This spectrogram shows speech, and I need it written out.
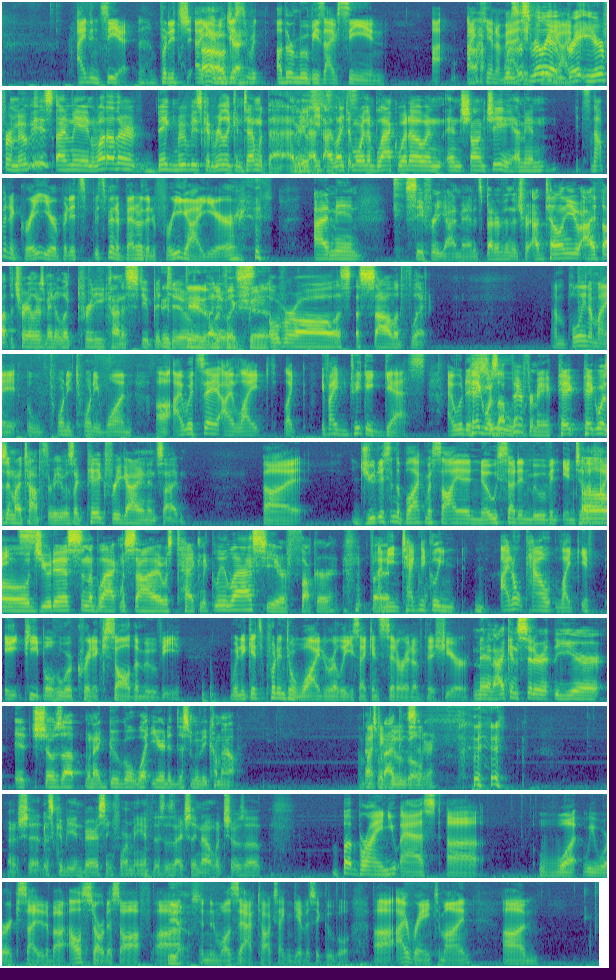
I didn't see it, but it's. I, Oh, I mean, okay. just with other movies I've seen, I, I uh, can't imagine. Was this really a great year for movies? I mean, what other big movies could really contend with that? I mean, I, I liked it more than Black Widow and, and Shang-Chi. I mean, It's not been a great year, but it's it's been a better than Free Guy year. I mean, see Free Guy, man. It's better than the tra- I'm telling you, I thought the trailers made it look pretty kind of stupid It too. did. It but looked it like was shit. overall a solid flick. I'm pulling up my 2021. Uh, I would say I liked like if I take a guess, I would Pig was up there for me. Pig Pig was in my top three. It was like Pig, Free Guy, and Inside. Uh, Judas and the Black Messiah, No Sudden Move, and Into the oh, Heights. Judas and the Black Messiah was technically last year, fucker. but I mean, technically, I don't count like if eight people who were critics saw the movie. When it gets put into wide release, I consider it of this year. Man, I consider it the year it shows up when I Google what year did this movie come out. I'm That's about what to I consider. oh shit, this could be embarrassing for me if this is actually not what shows up. But Brian, you asked uh, what we were excited about. I'll start us off, uh, Yes. and then while Zach talks, I can give us a Google. Uh, I ranked mine. Um,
